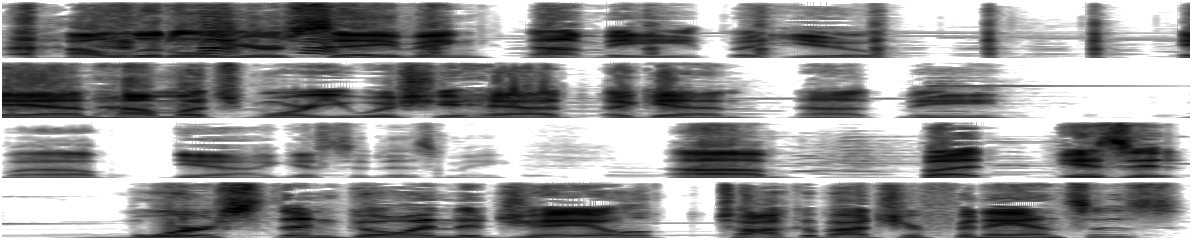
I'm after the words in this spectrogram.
How little you're saving. Not me, but you. And how much more you wish you had. Again, not me. Well, yeah, I guess it is me. Uh, but is it worse than going to jail? Talk about your finances.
